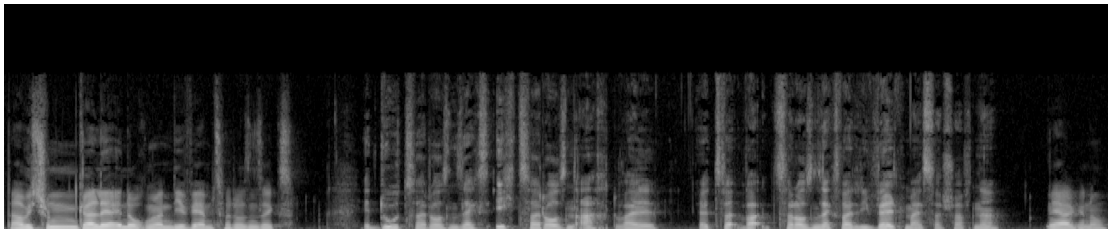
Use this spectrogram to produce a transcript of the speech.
Da habe ich schon geile Erinnerungen an die WM 2006. Ja, du 2006, ich 2008, weil äh, zwei- war, 2006 war die Weltmeisterschaft, ne? Ja, genau.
